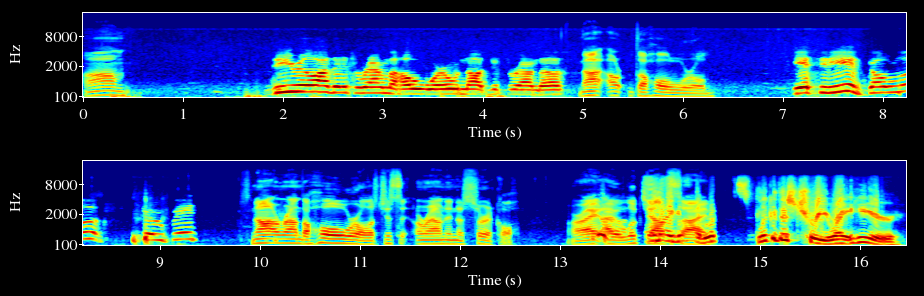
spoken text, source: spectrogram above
Um, Do you realize that it's around the whole world, not just around us? not uh, the whole world. Yes, it is. Go look, stupid. It's not around the whole world. It's just around in a circle. All right. I looked Oh my God, outside. look, look at this tree right here.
